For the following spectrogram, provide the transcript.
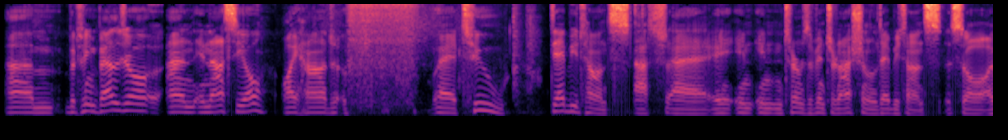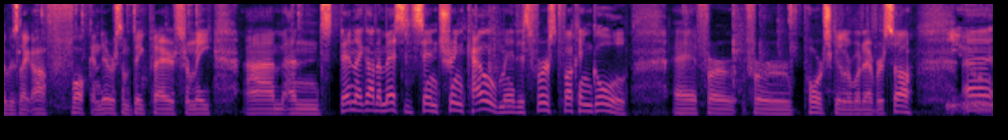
um, between Belgio and Inacio, I had f- uh, two debutants at uh, in in terms of international debutants. So I was like, oh fuck, and there were some big players for me. Um, and then I got a message saying Trincao made his first fucking goal uh, for for Portugal or whatever. So uh, uh,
